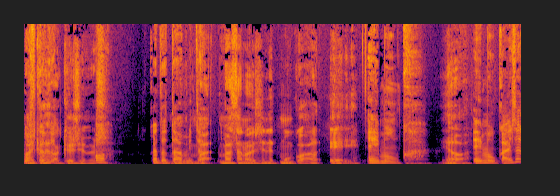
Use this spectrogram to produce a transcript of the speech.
Aika to- hyvä kysymys. Oh, katsotaan mä, mitä. Mä, mä sanoisin, että mun kohdalla ei. Ei munkaan. Joo. Ei munkaan. Ei se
